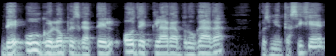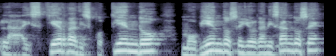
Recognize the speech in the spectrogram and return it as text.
de Hugo López Gatel o de Clara Brugada, pues mientras sigue la izquierda discutiendo, moviéndose y organizándose,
